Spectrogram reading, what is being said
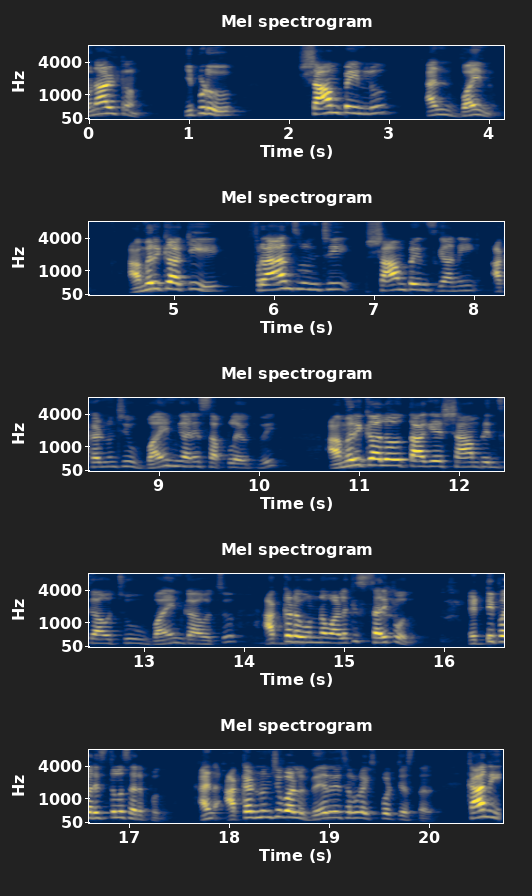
డొనాల్డ్ ట్రంప్. ఇప్పుడు షాంపెయిన్లు అండ్ వైన్. అమెరికాకి ఫ్రాన్స్ నుంచి షాంపెయిన్స్ కానీ అక్కడ నుంచి వైన్ కానీ సప్లై అవుతుంది. అమెరికాలో తాగే షాంపెయిన్స్ కావచ్చు వైన్ కావచ్చు అక్కడ ఉన్న వాళ్ళకి సరిపోదు. ఎట్టి పరిస్థితుల్లో సరిపోదు. అండ్ అక్కడ నుంచి వాళ్ళు వేరే దేశాలు కూడా ఎక్స్పోర్ట్ చేస్తారు. కానీ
